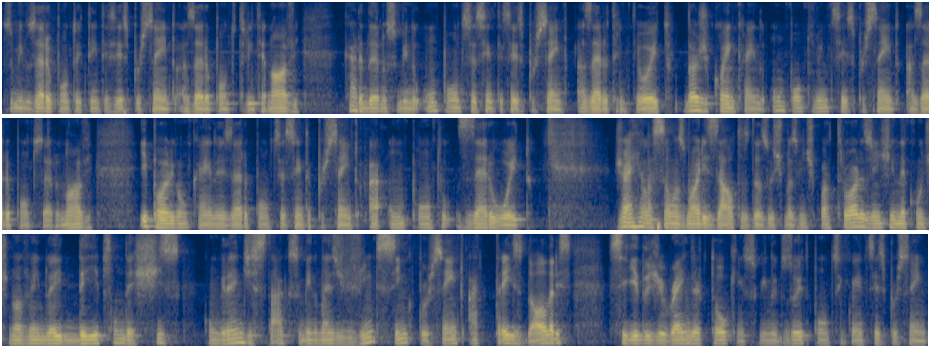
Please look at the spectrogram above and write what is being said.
subindo 0,86% a 0,39%, Cardano subindo 1,66% a 0,38%, Dogecoin caindo 1,26% a 0,09% e Polygon caindo 0,60% a 1,08%. Já em relação às maiores altas das últimas 24 horas, a gente ainda continua vendo aí DYDX com grande destaque, subindo mais de 25% a 3 dólares, seguido de Render Token subindo 18,56%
